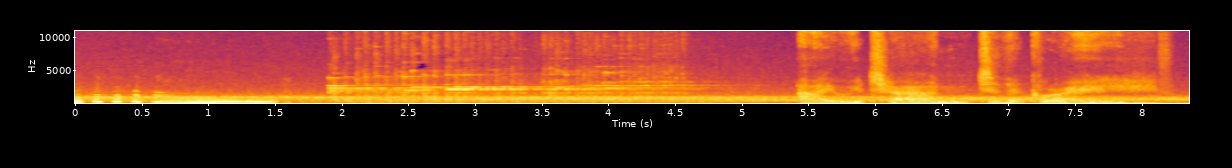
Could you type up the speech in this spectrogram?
I return to the grave.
